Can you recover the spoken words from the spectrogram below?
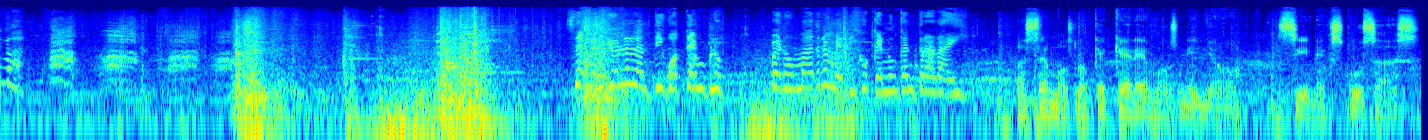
Arriba. Se metió en el antiguo templo, pero madre me dijo que nunca entrara ahí. Hacemos lo que queremos, niño, sin excusas.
